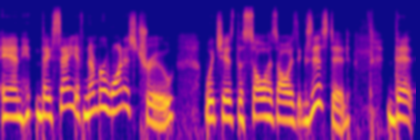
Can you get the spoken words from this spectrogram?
And they say if number number one is true, which is the soul has always existed, that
